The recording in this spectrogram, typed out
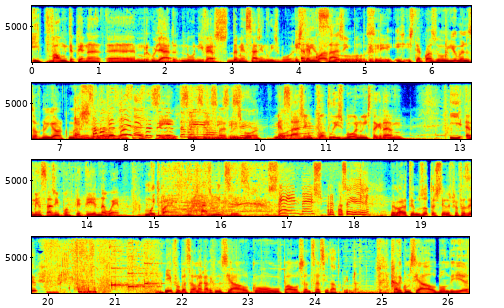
e vale muito a pena eh, mergulhar no universo da mensagem de Lisboa. Isto a é, quase o, mensagem.pt sim, isto é quase o Humans of New York, mas. Era isso a pensar, exatamente, Sim, Mas. Lisboa. Mensagem.lisboa no Instagram e a mensagem.pt na web. Muito bem. Estás muito giro. Cenas para fazer. Agora temos outras cenas para fazer. Informação na Rádio Comercial com o Paulo Santos. Cidade de Coimbra. Rádio Comercial, bom dia.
